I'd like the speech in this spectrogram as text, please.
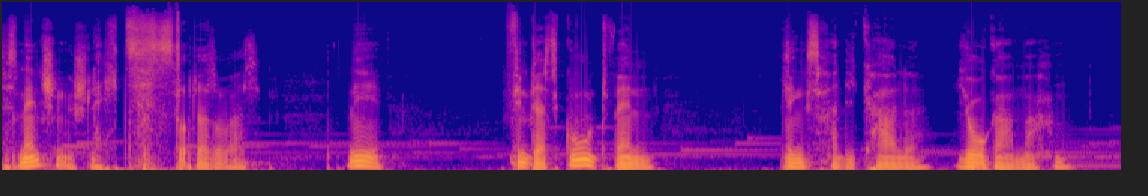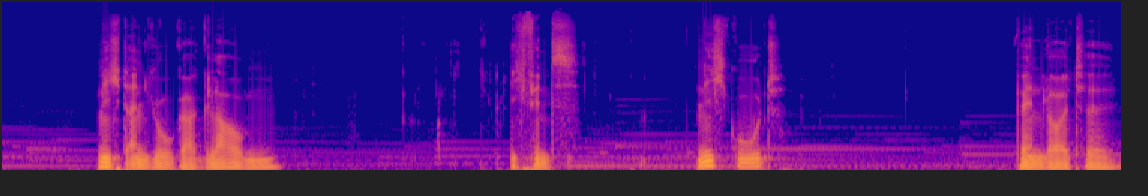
des Menschengeschlechts ist oder sowas. Nee, finde das gut, wenn Linksradikale Yoga machen, nicht an Yoga glauben. Ich finde es nicht gut, wenn Leute,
